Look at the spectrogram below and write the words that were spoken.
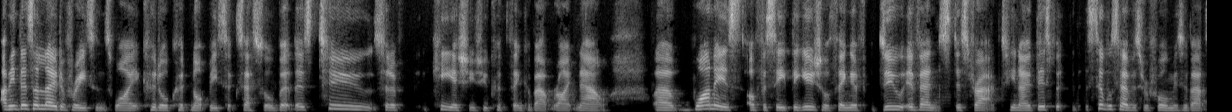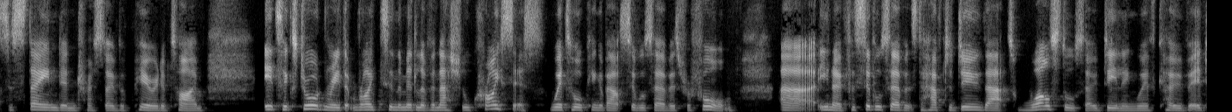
I mean, there's a load of reasons why it could or could not be successful, but there's two sort of key issues you could think about right now. Uh, one is obviously the usual thing of do events distract? You know, this civil service reform is about sustained interest over a period of time it's extraordinary that right in the middle of a national crisis, we're talking about civil service reform. Uh, you know, for civil servants to have to do that whilst also dealing with COVID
